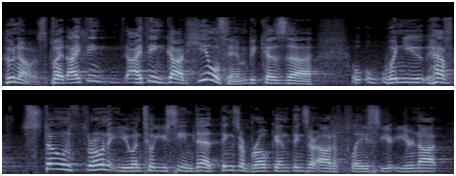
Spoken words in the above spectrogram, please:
Who knows? But I think, I think God heals him because uh, when you have stones thrown at you until you seem dead, things are broken, things are out of place. You're, you're, not,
